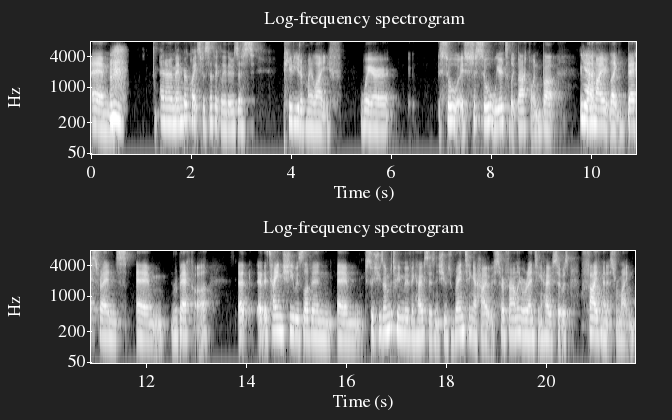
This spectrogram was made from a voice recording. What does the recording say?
Um, and I remember quite specifically there was this period of my life where so it's just so weird to look back on, but one of my like best friends, um, Rebecca, at, at the time she was living, um, so she was in between moving houses and she was renting a house. Her family were renting a house. It was five minutes from mine,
